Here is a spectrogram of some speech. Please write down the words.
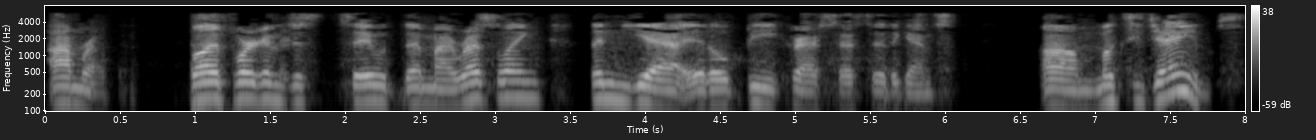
I'm repping. But if we're gonna just say with then my wrestling, then yeah, it'll be crash tested against um Muggsy James.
